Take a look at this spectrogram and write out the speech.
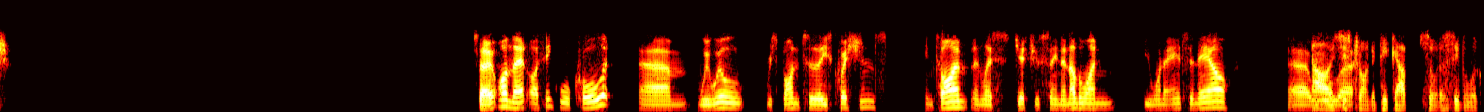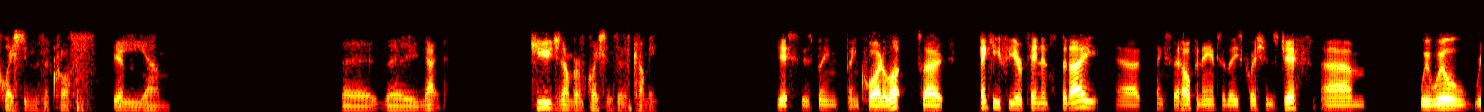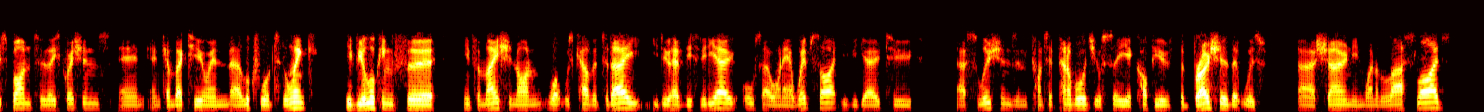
So on that, I think we'll call it. Um, we will respond to these questions in time, unless Jeff, you've seen another one you want to answer now. Uh, no, we'll, I was just uh, trying to pick up sort of similar questions across the um, the the huge number of questions that have come in. Yes, there's been been quite a lot. So thank you for your attendance today. Uh, thanks for helping answer these questions, Jeff. Um, we will respond to these questions and, and come back to you and uh, look forward to the link. If you're looking for information on what was covered today, you do have this video also on our website. If you go to uh, solutions and concept panel boards, you'll see a copy of the brochure that was uh, shown in one of the last slides,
